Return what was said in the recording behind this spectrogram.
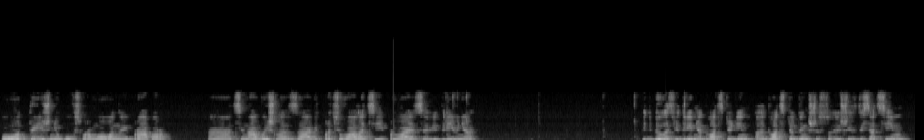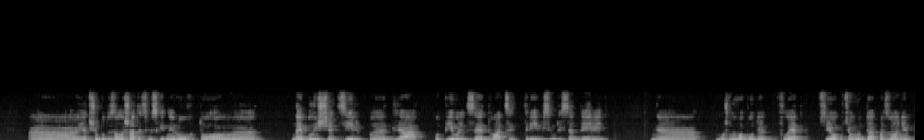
По тижню був сформований прапор. Е, Ціна вийшла за відпрацювала ці пробивається від рівня. Відбилась від рівня 21 е, 21,67. Е, Якщо буде залишатись висхідний рух, то найближча ціль для купівель це 23,89. Е, Можливо, буде флет в цьому- діапазоні.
